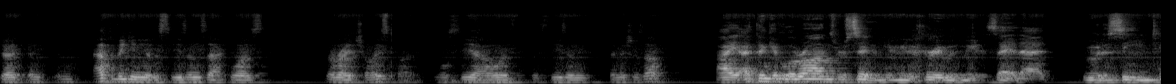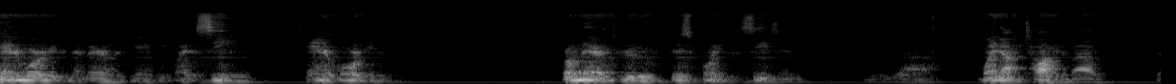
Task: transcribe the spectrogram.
in, in, at the beginning of the season Zach was the right choice, but we'll see how the season finishes up. I, I think if LaRons were sitting here, he'd agree with me to say that we would have seen Tanner Morgan in that Maryland game. We might have seen Tanner Morgan from there through this point in the season. We might not be talking about the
